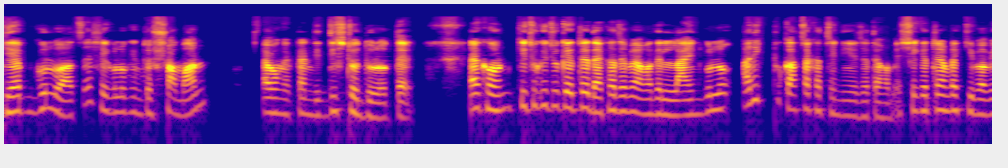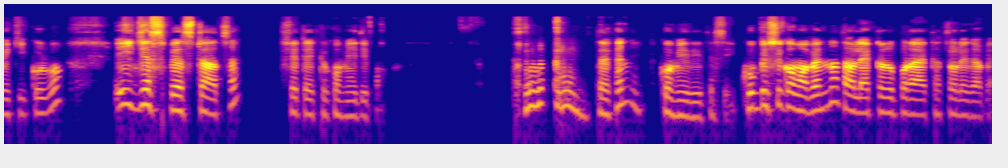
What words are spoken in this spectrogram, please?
গ্যাপগুলো আছে, সেগুলো কিন্তু সমান এবং একটা নির্দিষ্ট দূরত্বের। এখন কিছু কিছু ক্ষেত্রে দেখা যাবে আমাদের লাইনগুলো আরেকটু কাছাকাছি নিয়ে যেতে হবে। সেক্ষেত্রে আমরা কীভাবে কি করব? এই যে স্পেসটা আছে, সেটা একটু কমিয়ে দিব। দেখেন, কমিয়ে দিতেছি। খুব বেশি কমাবেন না, তাহলে একটার উপর আর একটা চলে যাবে।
